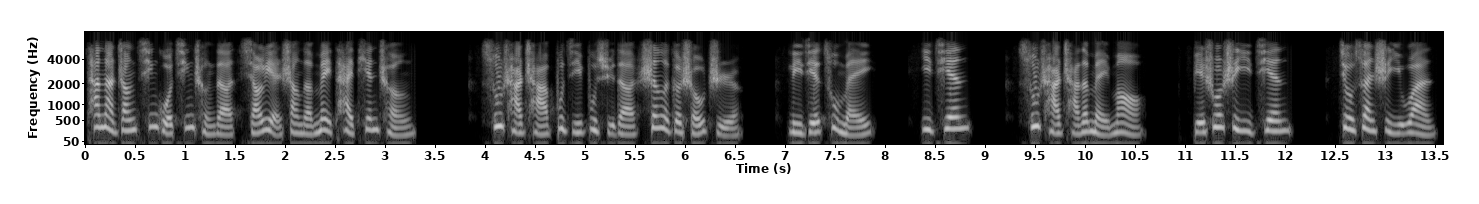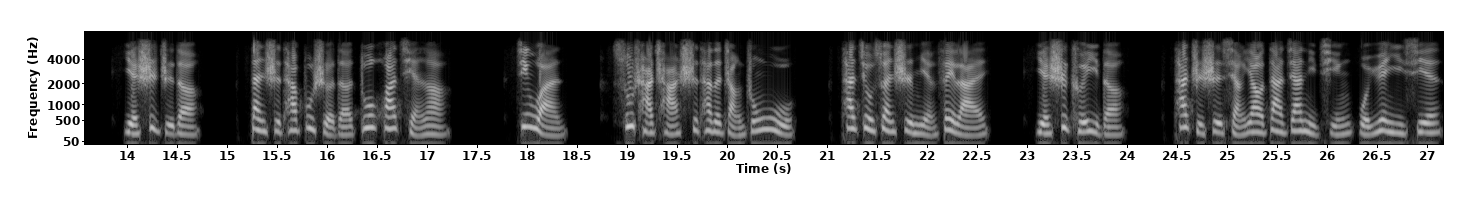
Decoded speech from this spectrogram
他那张倾国倾城的小脸上的媚态天成。苏茶茶不疾不徐的伸了个手指，李杰蹙眉，一千。苏茶茶的美貌，别说是一千，就算是一万，也是值得。但是他不舍得多花钱啊。今晚苏茶茶是他的掌中物。他就算是免费来也是可以的，他只是想要大家你情我愿一些，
